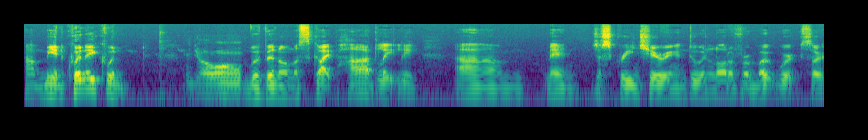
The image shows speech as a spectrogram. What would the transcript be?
Um, me and Quinn, Quinn, Yo. we've been on a Skype hard lately. Um, man, just screen sharing and doing a lot of remote work. So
